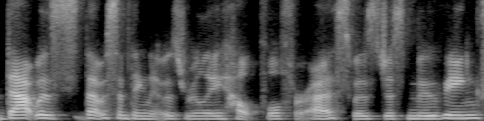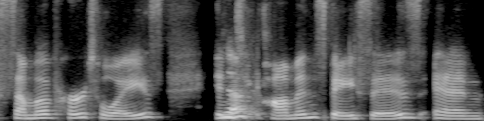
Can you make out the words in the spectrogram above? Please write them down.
that was that was something that was really helpful for us was just moving some of her toys into yeah. common spaces and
